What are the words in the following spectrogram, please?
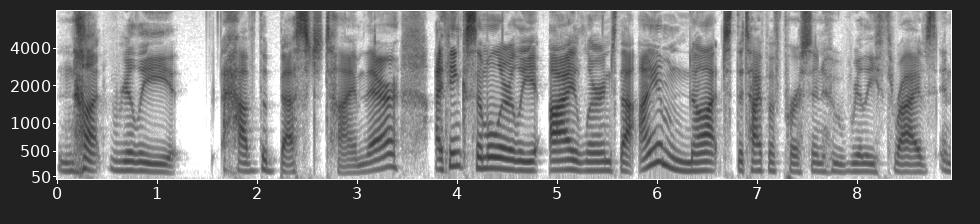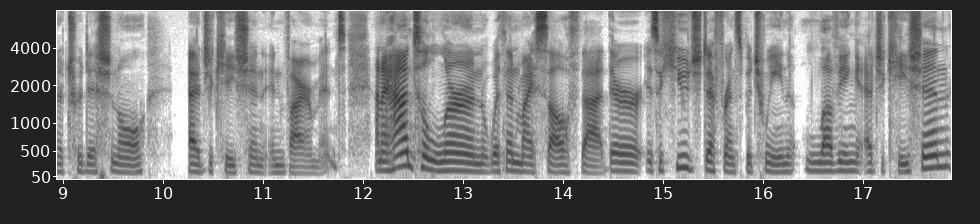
not really have the best time there. I think similarly, I learned that I am not the type of person who really thrives in a traditional education environment. And I had to learn within myself that there is a huge difference between loving education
